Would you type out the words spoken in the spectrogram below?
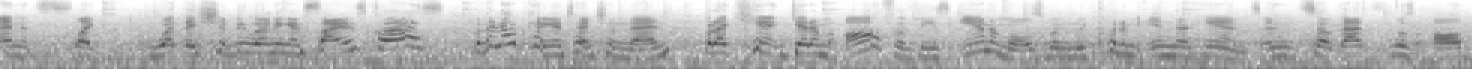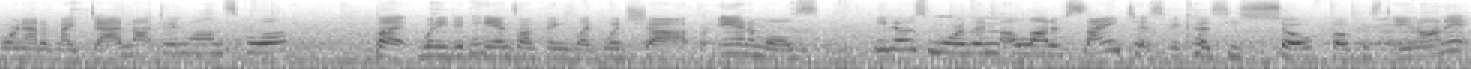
and it's like what they should be learning in science class, but they're not paying attention then. But I can't get them off of these animals when we put them in their hands. And so that was all born out of my dad not doing well in school. But when he did hands on things like wood shop or animals, he knows more than a lot of scientists because he's so focused in on it.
